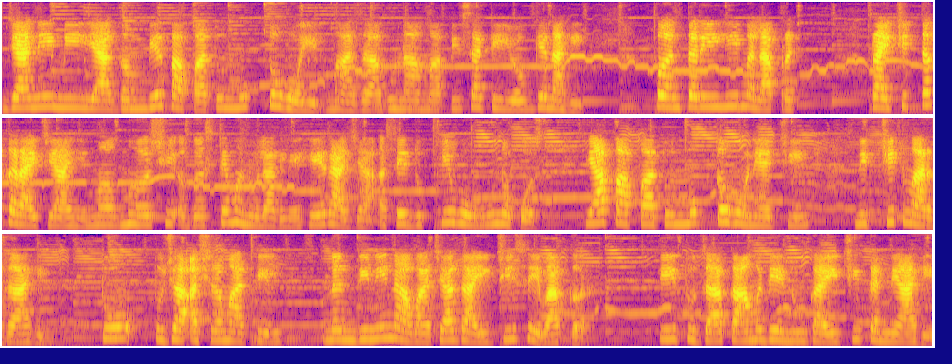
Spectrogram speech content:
ज्याने मी या गंभीर पापातून मुक्त होईल माझा गुन्हा माफीसाठी योग्य नाही. पण तरीही मला प्र प्रायचित्त करायचे आहे. मग महर्षी अगस्त्य म्हणू लागले हे राजा असे दुःखी होऊ नकोस. या पापातून मुक्त होण्याची निश्चित मार्ग आहे. तू तुझ्या आश्रमातील नंदिनी नावाच्या गायीची सेवा कर. ती तुझा कामधेनू गायीची कन्या आहे.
